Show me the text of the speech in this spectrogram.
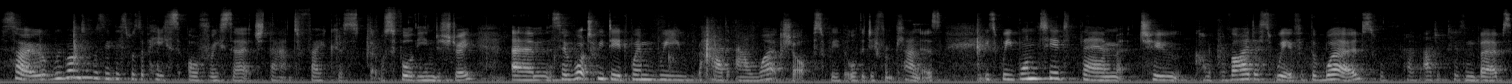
So we wanted, obviously, this was a piece of research that focused, that was for the industry. Um, so what we did when we had our workshops with all the different planners is we wanted them to kind of provide us with the words, kind of adjectives and verbs,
